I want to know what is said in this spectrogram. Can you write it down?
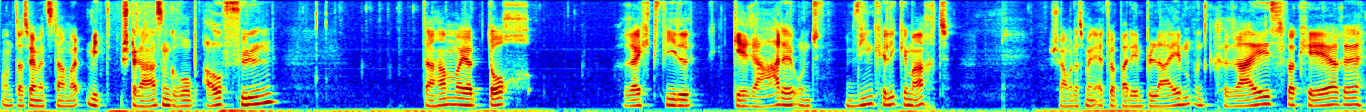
Und das werden wir jetzt da mal mit Straßen grob auffüllen. Da haben wir ja doch recht viel gerade und winkelig gemacht. Schauen wir, dass wir in etwa bei dem bleiben und Kreisverkehre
